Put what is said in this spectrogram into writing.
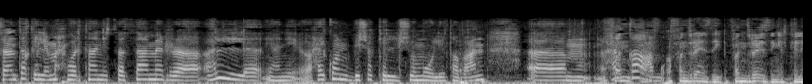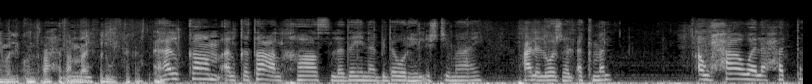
سأنتقل لمحور ثاني أستاذ ثامر آه، هل يعني حيكون بشكل شمولي طبعا؟ هل قام fundraising fundraising الكلمة اللي كنت راحت عن بالي هل قام القطاع الخاص لدينا بدوره الاجتماعي على الوجه الأكمل؟ أو حاول حتى.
